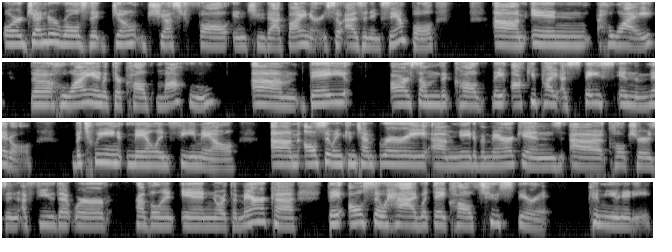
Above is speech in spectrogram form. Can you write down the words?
or gender roles that don't just fall into that binary. So, as an example, um, in Hawaii, the Hawaiian, what they're called mahu, um, they are some that called they occupy a space in the middle between male and female. Um, also in contemporary um, Native Americans uh, cultures and a few that were prevalent in North America, they also had what they call two spirit community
